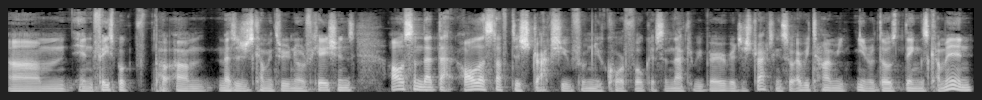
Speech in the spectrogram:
um, in Facebook um, messages coming through, notifications. All of a sudden, that that all that stuff distracts you from your core focus, and that can be very very distracting. So every time you, know those things come in,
